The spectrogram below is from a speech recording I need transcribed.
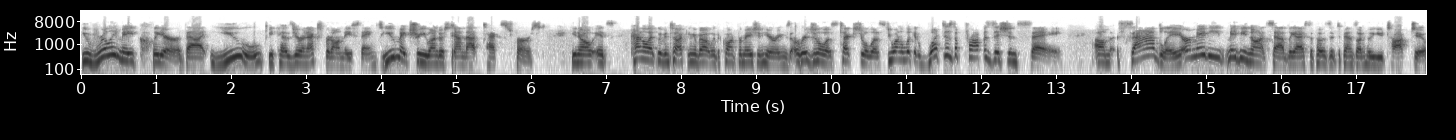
you've really made clear that you, because you're an expert on these things, you make sure you understand that text first. You know, it's kind of like we've been talking about with the confirmation hearings, originalist, textualist. You want to look at what does the proposition say? Um, sadly, or maybe maybe not sadly, I suppose it depends on who you talk to.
